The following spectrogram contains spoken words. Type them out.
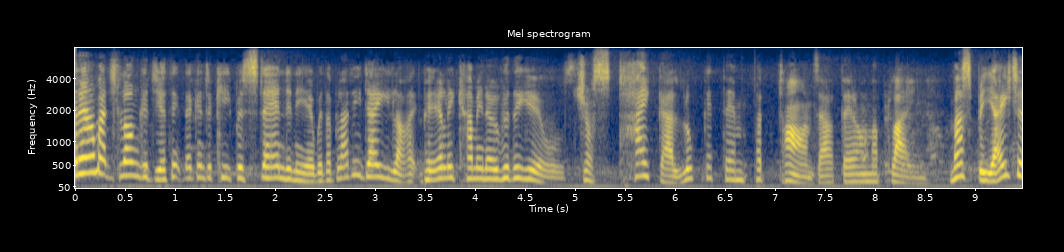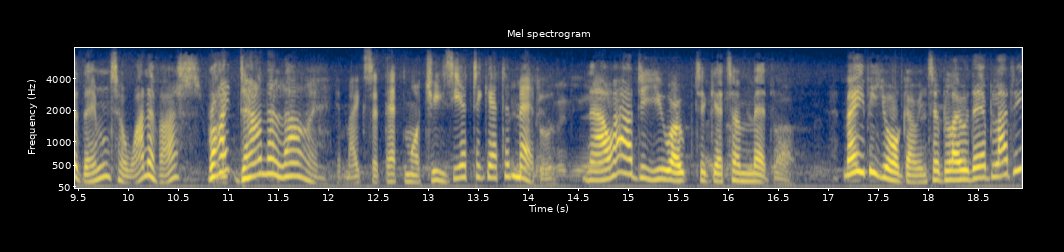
And how much longer do you think they're going to keep us standing here with the bloody daylight barely coming over the hills? Just take a look at them Pathans out there on the plain. Must be eight of them to one of us, right down the line. It makes it that much easier to get a medal. Now, how do you hope to get a medal? Maybe you're going to blow their bloody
